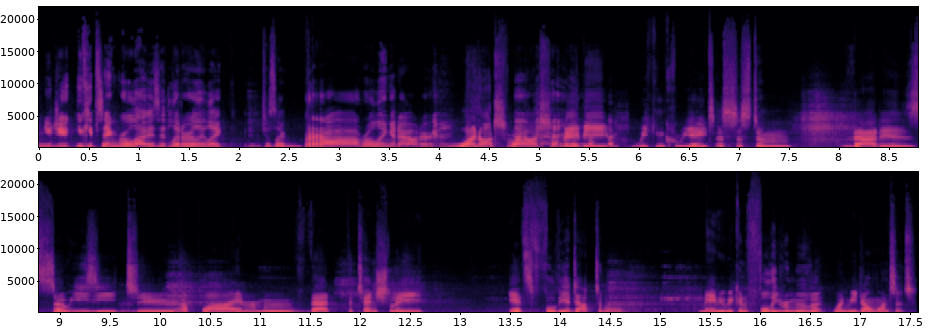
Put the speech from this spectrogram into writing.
And you do, you keep saying roll out. Is it literally like just like brah, rolling it out, or Why not? Why not? Maybe we can create a system that is so easy hmm. to apply and remove that potentially it's fully adaptable. Maybe we can fully remove it when we don't want it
